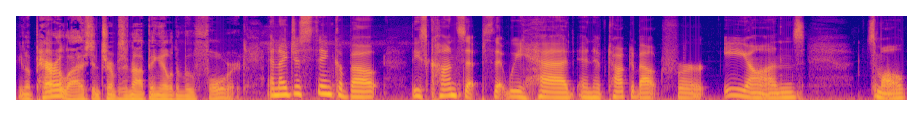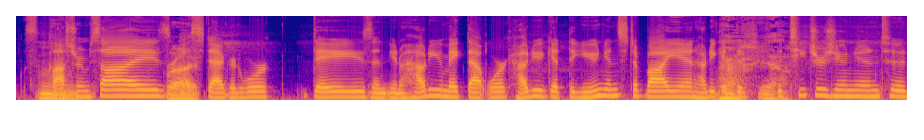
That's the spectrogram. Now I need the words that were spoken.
you know, paralyzed in terms of not being able to move forward? And I just think about these concepts that we had and have talked about for eons small Mm. classroom size, uh, staggered work days, and you know how do you make that work? How do you get the unions to buy in? How do you get the, Yeah. the teachers union to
